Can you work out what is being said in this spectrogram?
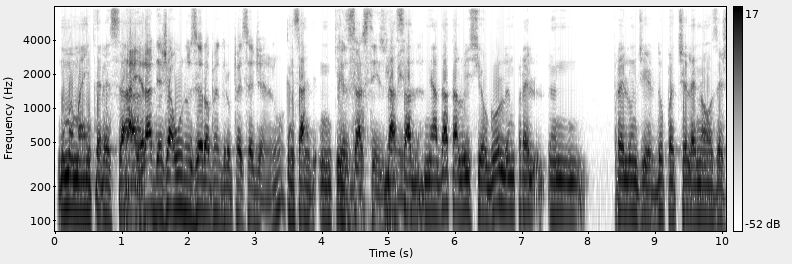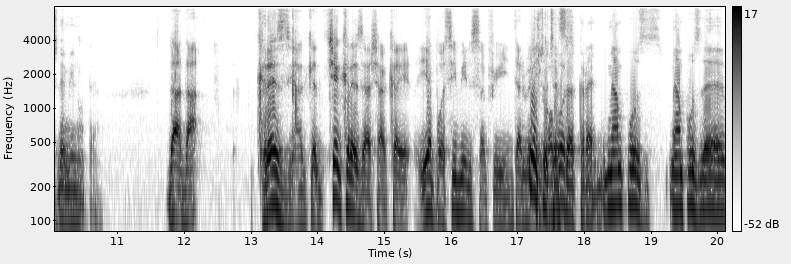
nu mă mai interesa Da, era deja 1-0 pentru PSG, nu? când s-a închis. Când s-a da. stins Dar lumina, s-a, da. ne-a dat a lui Siogol în, pre, în prelungiri, după cele 90 de minute. Da, da. Crezi, adică ce crezi așa, că e posibil să fi intervenit Nu știu ce Copos? să cred. Mi-am pus, mi-am pus de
